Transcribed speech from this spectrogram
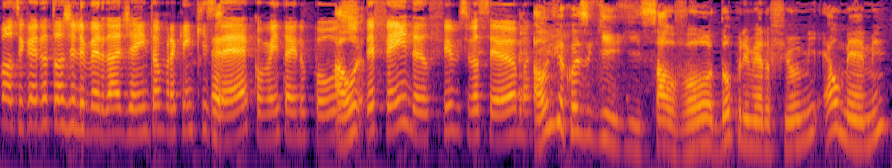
Bom, 50 tons de liberdade aí, então, pra quem quiser, comenta aí no post. É. Un- Defenda o filme se você ama. A única coisa que, que salvou do primeiro filme é o meme.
